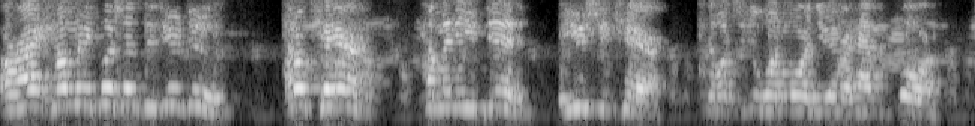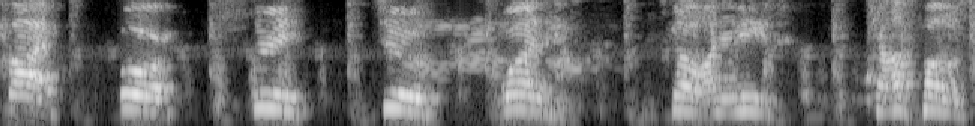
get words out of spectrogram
All right, how many push ups did you do? I don't care. how many you did, but you should care. So I want you to do one more than you ever had before. Five, four, three, two, one. Let's go on your knees. Child's pose.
